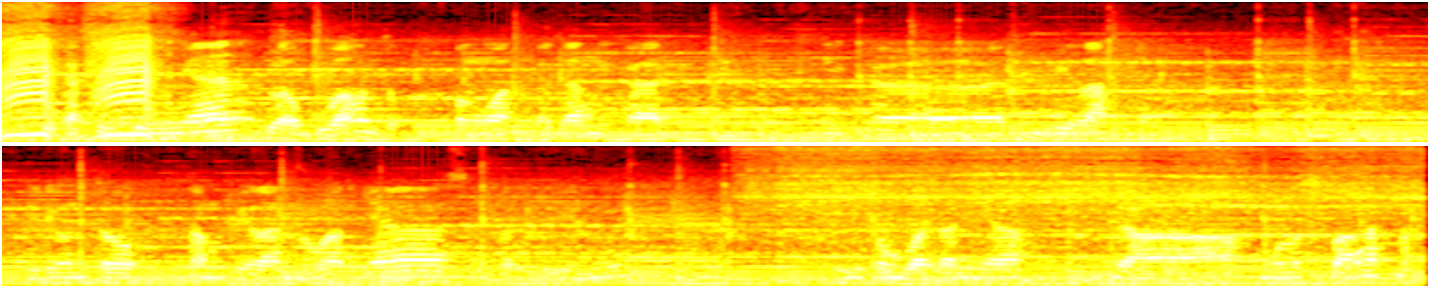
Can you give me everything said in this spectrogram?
Dikasih pinnya dua buah untuk penguat gagang ikat ikat bilahnya jadi untuk tampilan luarnya seperti pembuatannya udah mulus banget lah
